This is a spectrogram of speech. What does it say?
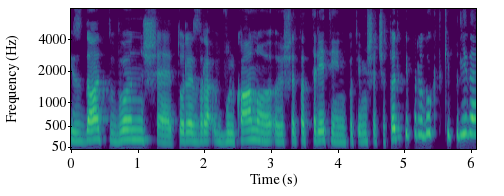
izdati ven še, torej vulkano, eh, še ta tretji in potem še četrti produkt, ki pride.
